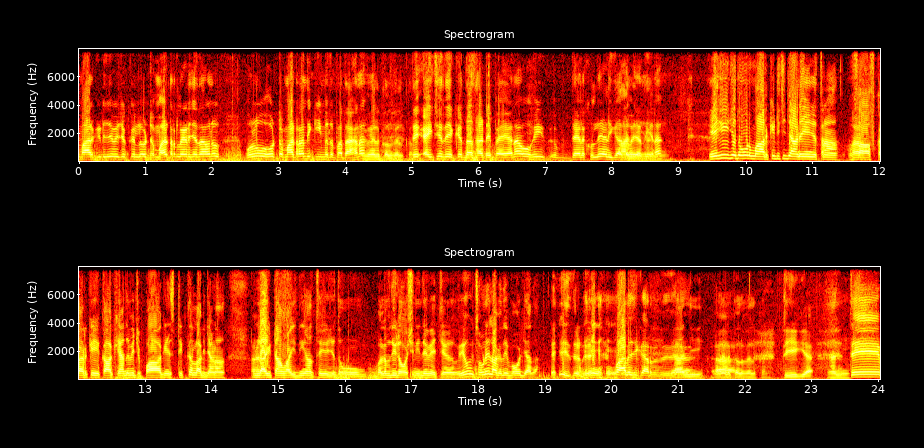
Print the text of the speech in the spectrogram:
ਮਾਰਕੀਟ ਦੇ ਵਿੱਚ ਕਿਲੋ ਟਮਾਟਰ ਲੈਣ ਜਾਂਦਾ ਉਹਨੂੰ ਉਹਨੂੰ ਉਹ ਟਮਾਟਰਾਂ ਦੀ ਕੀਮਤ ਪਤਾ ਹੈ ਨਾ ਬਿਲਕੁਲ ਬਿਲਕੁਲ ਤੇ ਇੱਥੇ ਦੇਖ ਕੇ ਇਦਾਂ ਸਾਡੇ ਪਏ ਆ ਨਾ ਉਹੀ ਦਿਲ ਖੁੱਲੇ ਵਾਲੀ ਗੱਲ ਹੋ ਜਾਂਦੀ ਹੈ ਨਾ। ਇਹੀ ਜਦੋਂ ਹੁਣ ਮਾਰਕੀਟ 'ਚ ਜਾਣੇ ਜਿਸ ਤਰ੍ਹਾਂ। ਸਾਫ਼ ਕਰਕੇ ਕਾਖਿਆਂ ਦੇ ਵਿੱਚ ਪਾ ਕੇ ਸਟicker ਲੱਗ ਜਾਣਾ ਲਾਈਟਾਂ ਵੱਜਦੀਆਂ ਉੱਥੇ ਜਦੋਂ ਬਲਬ ਦੀ ਰੋਸ਼ਨੀ ਦੇ ਵਿੱਚ ਇਹੋ ਸੋਹਣੇ ਲੱਗਦੇ ਬਹੁਤ ਜ਼ਿਆਦਾ। ਪਾਲਿਸ਼ ਕਰ ਦਿੰਦੇ। ਹਾਂਜੀ। ਬਿਲਕੁਲ ਬਿਲਕੁਲ। ਠੀਕ ਆ। ਹਾਂਜੀ। ਤੇ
